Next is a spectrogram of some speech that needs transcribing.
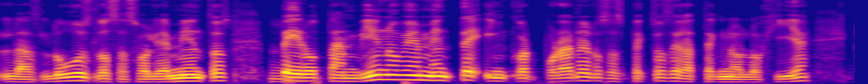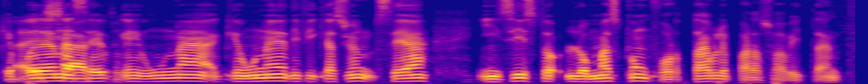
las luz, los asoleamientos, uh -huh. pero también obviamente incorporarle los aspectos de la tecnología que puedan Exacto. hacer que una, que una edificación sea sea, insisto, lo más confortable para su habitante.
